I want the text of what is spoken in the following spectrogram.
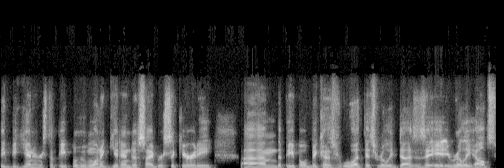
the beginners, the people who want to get into cybersecurity, um, the people because what this really does is it, it really helps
